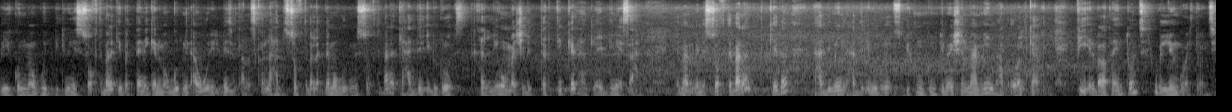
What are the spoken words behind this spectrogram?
بيكون موجود بين ال soft palate يبقى التاني كان موجود من أول ال base بتاع ال skull لحد ال soft palate ده موجود من ال soft palate لحد ال epiglottis تخليهم ماشي بالترتيب كده هتلاقي الدنيا سهلة. تمام من ال soft palate كده لحد مين؟ لحد ال epiglottis بيكون continuation مع مين؟ مع ال oral cavity في ال palatine tonsil وال lingual tonsil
